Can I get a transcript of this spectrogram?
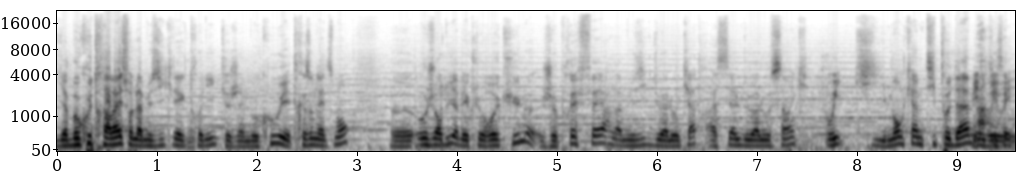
Il y a beaucoup de travail sur de la musique électronique que j'aime beaucoup et très honnêtement, euh, aujourd'hui avec le recul, je préfère la musique de Halo 4 à celle de Halo 5 Oui. qui manque un petit peu d'âme Oui, et qui oui.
